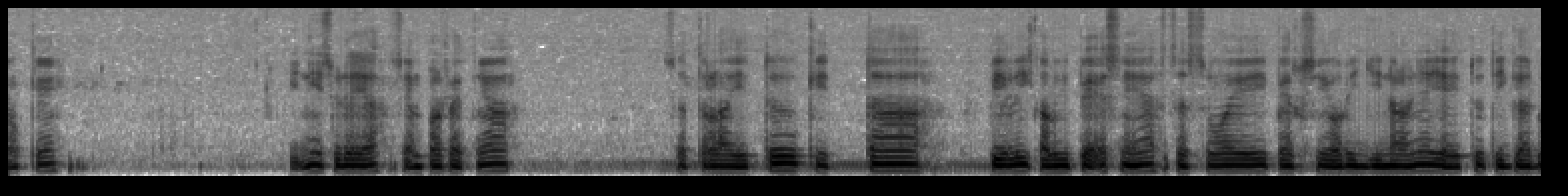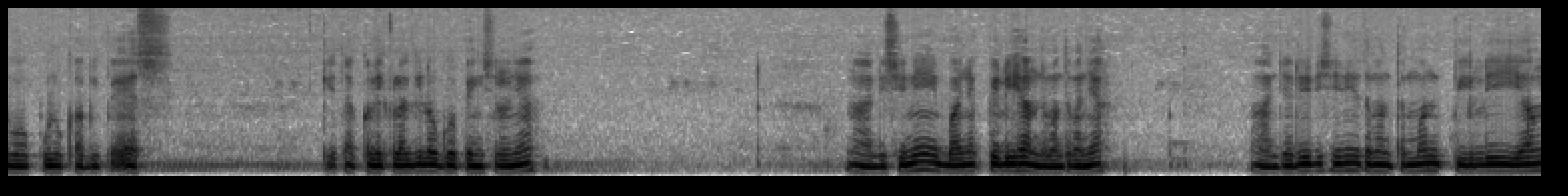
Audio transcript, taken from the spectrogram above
Oke. Ini sudah ya sampel rate nya setelah itu kita pilih kbps nya ya sesuai versi originalnya yaitu 320 kbps kita klik lagi logo pensilnya. Nah di sini banyak pilihan teman-teman ya Nah, jadi di sini teman-teman pilih yang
